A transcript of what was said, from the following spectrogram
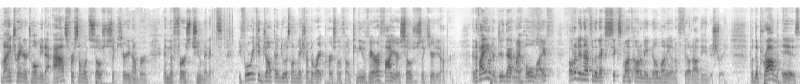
my trainer told me to ask for someone's social security number in the first two minutes. Before we can jump into this, I want to make sure I have the right person on the phone. Can you verify your social security number? And if I would have did that my whole life, if I would have done that for the next six months, I would have made no money on a failed out of the industry. But the problem is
